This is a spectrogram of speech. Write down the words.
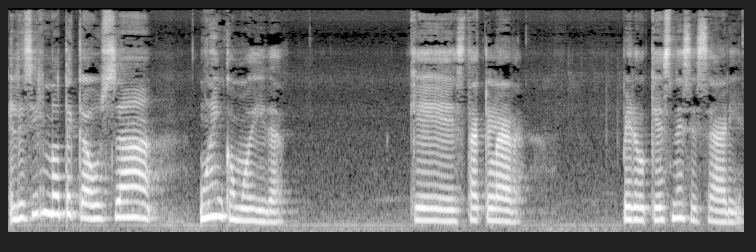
el decir no te causa una incomodidad que está clara, pero que es necesaria,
